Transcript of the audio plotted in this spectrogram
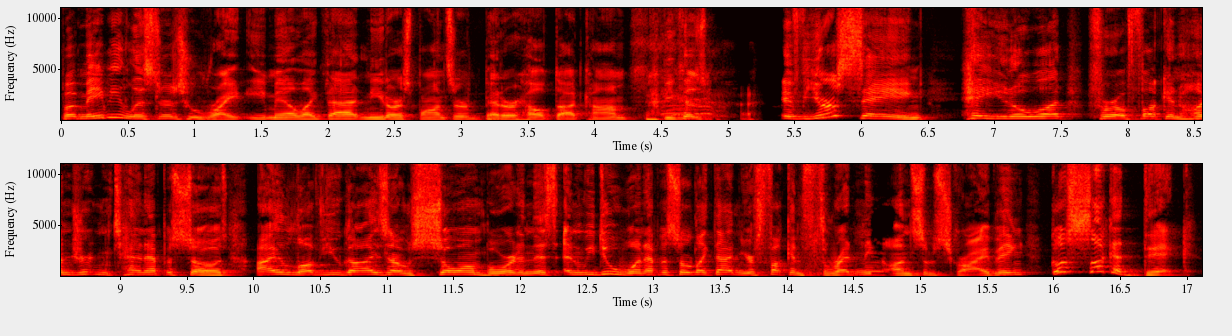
but maybe listeners who write email like that need our sponsor, betterhelp.com. Because if you're saying, hey, you know what? For a fucking 110 episodes, I love you guys. I was so on board in this. And we do one episode like that and you're fucking threatening unsubscribing, go suck a dick.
